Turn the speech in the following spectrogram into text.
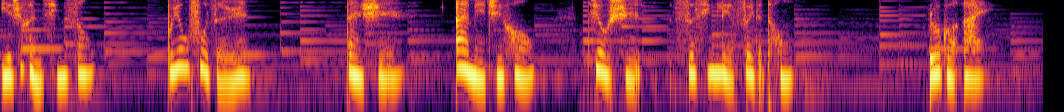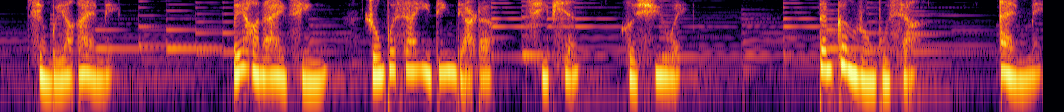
也是很轻松。不用负责任，但是暧昧之后就是撕心裂肺的痛。如果爱，请不要暧昧。美好的爱情容不下一丁点儿的欺骗和虚伪，但更容不下暧昧。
